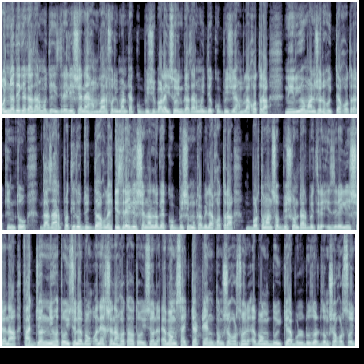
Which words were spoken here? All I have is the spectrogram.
অন্যদিকে গাজার মধ্যে ইসরায়েলি সেনা হামলার পরিমাণটা খুব বেশি বাড়াইছেন গাজার মধ্যে খুব বেশি হামলা খতরা নিরীহ মানুষের হত্যা খতরা কিন্তু গাজার প্রতিরোধ যুদ্ধ হলে ইসরায়েলি সেনার লগে খুব বেশি মোকাবিলা খতরা বর্তমান চব্বিশ ঘণ্টার ভিতরে ইসরায়েলি সেনা পাঁচজন নিহত হয়েছেন এবং অনেক সেনা হতাহত হয়েছেন এবং চারটা ট্যাঙ্ক ধ্বংস করছেন এবং দুইটা বুলডোজার ধ্বংস করছেন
